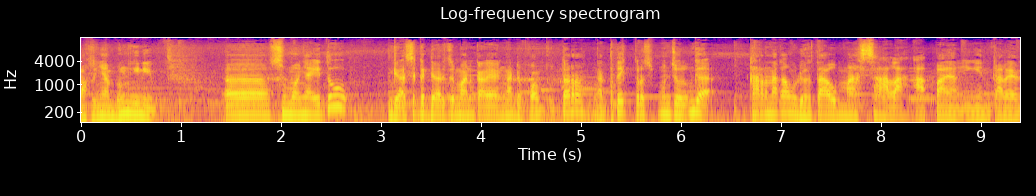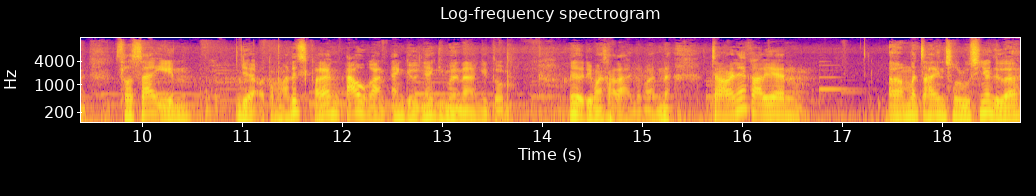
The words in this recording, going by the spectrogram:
Maksud nyambung gini, uh, semuanya itu nggak sekedar cuman kalian ngadep komputer ngetik terus muncul. Nggak. Karena kamu udah tahu masalah apa yang ingin kalian selesaiin ya otomatis kalian tahu kan angle-nya gimana gitu. Ini dari masalah gitu kan. Nah caranya kalian uh, mecahin solusinya adalah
